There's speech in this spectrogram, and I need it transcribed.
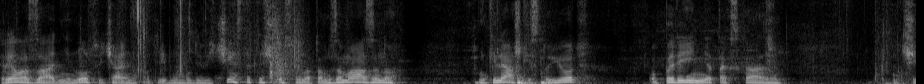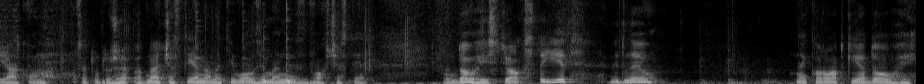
Крила задні, ну, звичайно, потрібно буде відчистити щось, воно там замазано. Кіляшки стоять, оперіння, так скажемо. Чи як воно? Це тут вже одна частина, на тій волзі в мене з двох частин. Довгий стьок стоїть, відлив. Не короткий, а довгий.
